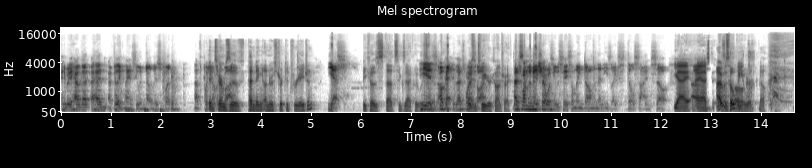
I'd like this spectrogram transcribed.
anybody have that ahead? I feel like Lancey would know this, but not to put In terms of pending unrestricted free agent, yes, because that's exactly what he is. gonna. Okay, that's what I There's a two-year contract. I just wanted to make sure I wasn't going to say something dumb, and then he's like still signed. So Yeah, I, I Um, asked. I was hoping you Isabel- would. No.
